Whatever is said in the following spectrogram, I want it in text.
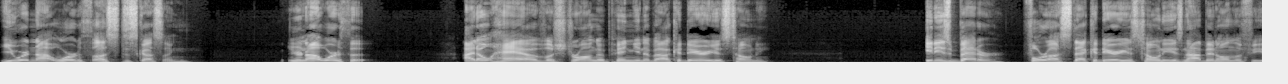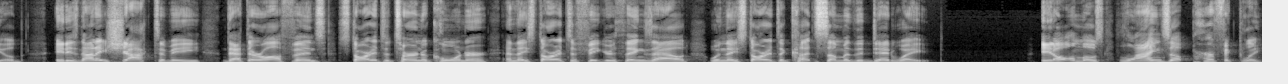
you are not worth us discussing. You're not worth it. I don't have a strong opinion about Kadarius Toney. It is better for us that Kadarius Toney has not been on the field. It is not a shock to me that their offense started to turn a corner and they started to figure things out when they started to cut some of the dead weight. It almost lines up perfectly.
